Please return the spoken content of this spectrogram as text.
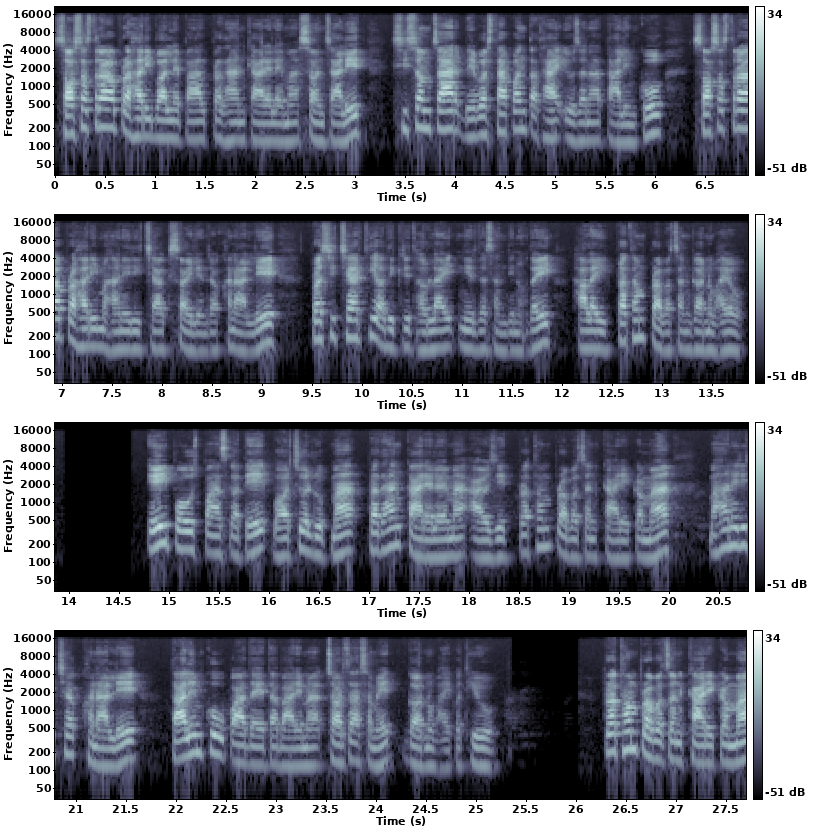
सशस्त्र प्रहरी बल नेपाल प्रधान कार्यालयमा सञ्चालित सिसमचार व्यवस्थापन तथा योजना तालिमको सशस्त्र प्रहरी महानिरीक्षक शैलेन्द्र खनालले प्रशिक्षार्थी अधिकृतहरूलाई निर्देशन दिनुहुँदै हालै प्रथम प्रवचन गर्नुभयो। यही पौष पाँच गते भर्चुअल रूपमा प्रधान कार्यालयमा आयोजित प्रथम प्रवचन कार्यक्रममा महानिरीक्षक खनालले तालिमको उपादेयता बारेमा चर्चा समेत गर्नुभएको थियो। प्रथम प्रवचन कार्यक्रममा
